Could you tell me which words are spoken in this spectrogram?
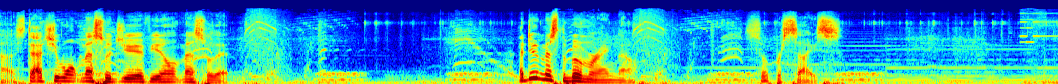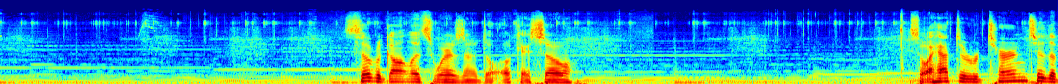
Uh, statue won't mess with you if you don't mess with it. I do miss the boomerang, though. So precise. Silver gauntlets wears an adult. Okay, so... So I have to return to the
